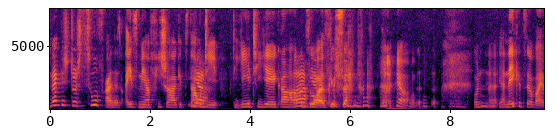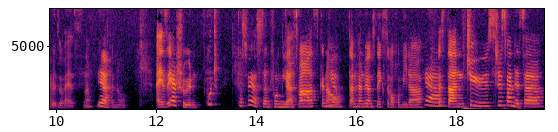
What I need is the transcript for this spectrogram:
wirklich durch Zufall. Eismeerfischer gibt es da Ja. und die, die Yeti-Jäger Ah, und sowas gibt es dann. ja. Und äh, ja, Naked Survival, so heißt es, ne? Ja. Genau. Also sehr schön. Gut, Das wäre es dann von mir. das war's, genau. Ja. Dann hören wir uns nächste Woche wieder. Ja. Bis dann. Tschüss. Tschüss, Vanessa.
